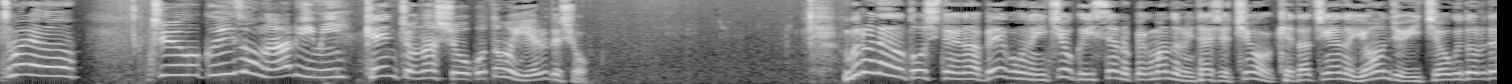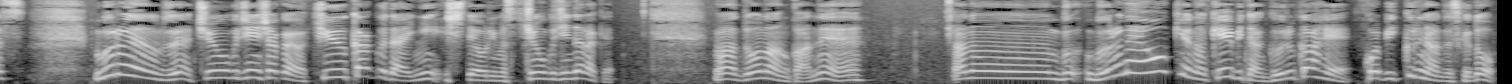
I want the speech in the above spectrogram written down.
つまりあの、中国依存がある意味、顕著な証拠とも言えるでしょう。ブルネの投資というのは、米国の1億1600万ドルに対して中国は桁違いの41億ドルです。ブルネのですね、中国人社会は急拡大にしております。中国人だらけ。まあ、どうなんかね。あのー、ブ、ブルネイ王宮の警備団グルカ兵、これびっくりなんですけど、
